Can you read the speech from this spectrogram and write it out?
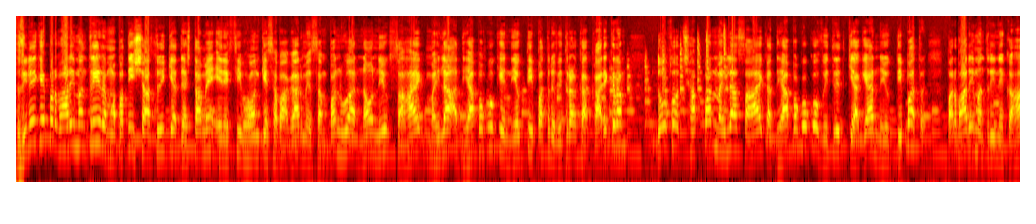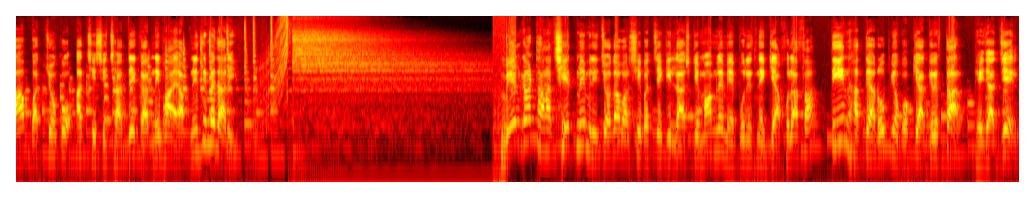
ज़िले के प्रभारी मंत्री रमापति शास्त्री की अध्यक्षता में एनएक्सी भवन के सभागार में संपन्न हुआ नव नियुक्त सहायक महिला अध्यापकों के नियुक्ति पत्र वितरण का कार्यक्रम। दो सौ छप्पन महिला सहायक अध्यापकों को वितरित किया गया नियुक्ति पत्र। प्रभारी मंत्री ने कहा, बच्चों को अच्छी शिक्षा देकर निभाएँ अपनी ज़िम्मेदारी। बेलघाट थाना क्षेत्र में मिली चौदह वर्षीय बच्चे की लाश के मामले में पुलिस ने किया खुलासा। तीन हत्यारोपियों को किया गिरफ़्तार, भेजा जेल।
